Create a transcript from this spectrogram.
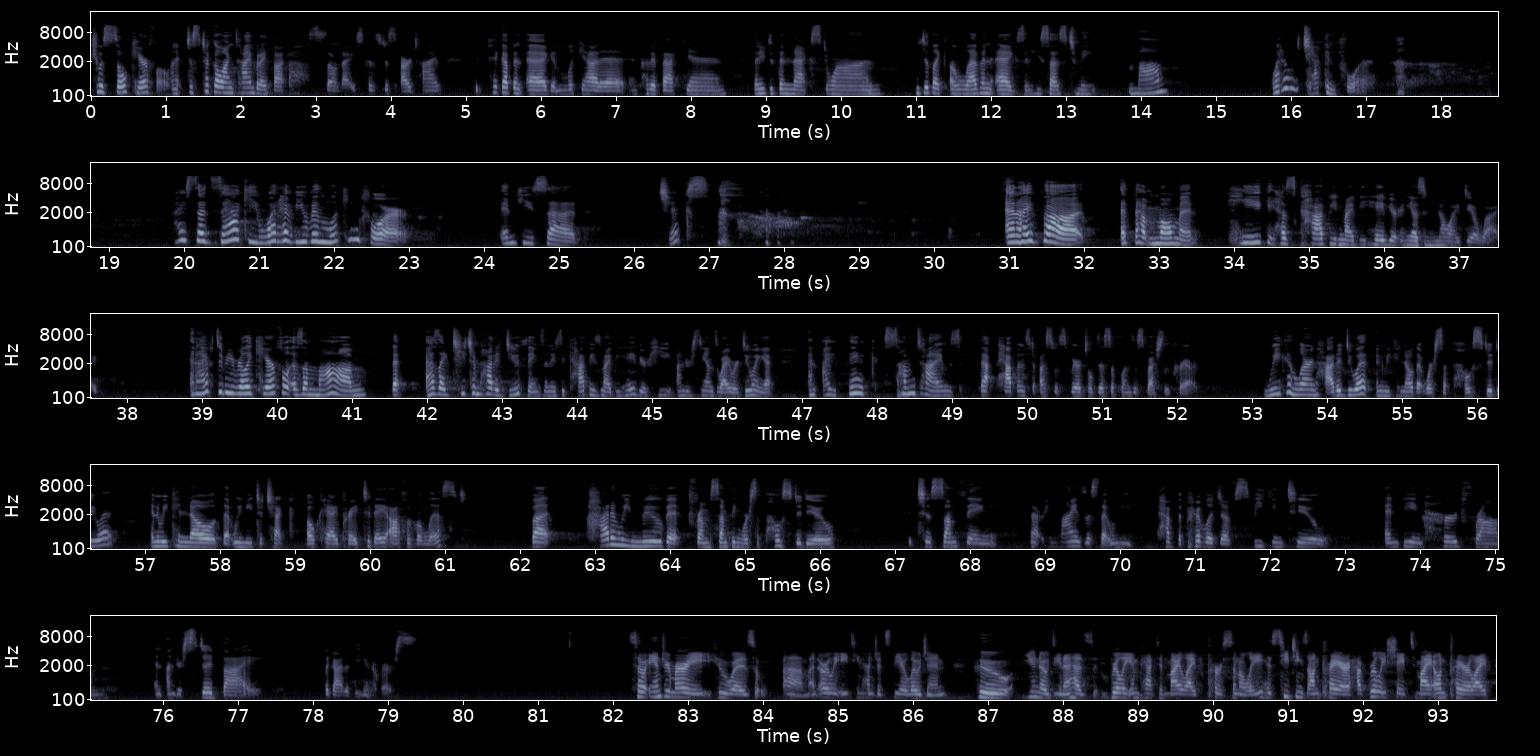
He was so careful, and it just took a long time, but I thought, oh, so nice because just our time. He'd pick up an egg and look at it and put it back in. Then he did the next one. He did like 11 eggs, and he says to me, Mom, what are we checking for? I said, Zachy, what have you been looking for? And he said, Chicks. and I thought at that moment, he has copied my behavior and he has no idea why. And I have to be really careful as a mom that as I teach him how to do things and as he copies my behavior, he understands why we're doing it. And I think sometimes that happens to us with spiritual disciplines, especially prayer. We can learn how to do it and we can know that we're supposed to do it. And we can know that we need to check, okay, I prayed today off of a list. But how do we move it from something we're supposed to do to something that reminds us that we have the privilege of speaking to and being heard from and understood by the God of the universe. So, Andrew Murray, who was um, an early 1800s theologian, who you know, Dina, has really impacted my life personally. His teachings on prayer have really shaped my own prayer life.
